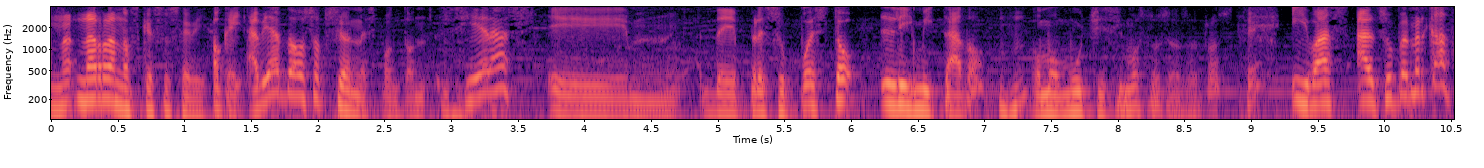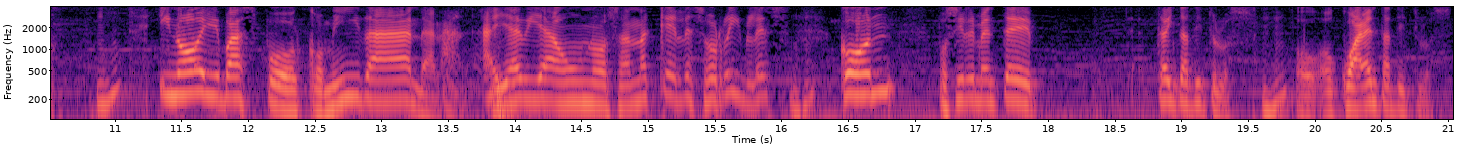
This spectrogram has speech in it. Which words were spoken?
Nárranos qué sucedía. Ok, había dos opciones, Pontón. Si eras eh, de presupuesto limitado, como muchísimos nosotros, Sí. ibas al supermercado. Y no ibas por comida, nada. Ahí había unos anaqueles horribles con posiblemente 30 títulos o, o 40 títulos.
